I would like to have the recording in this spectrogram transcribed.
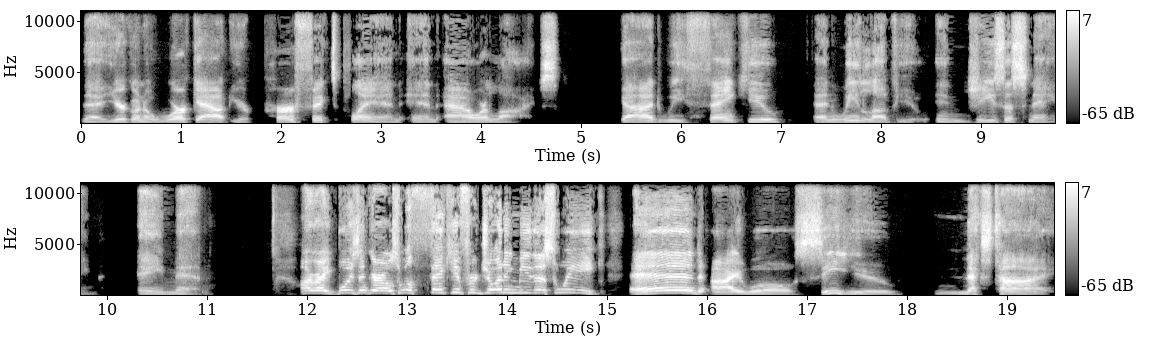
That you're going to work out your perfect plan in our lives. God, we thank you and we love you. In Jesus' name, amen. All right, boys and girls, well, thank you for joining me this week, and I will see you next time.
